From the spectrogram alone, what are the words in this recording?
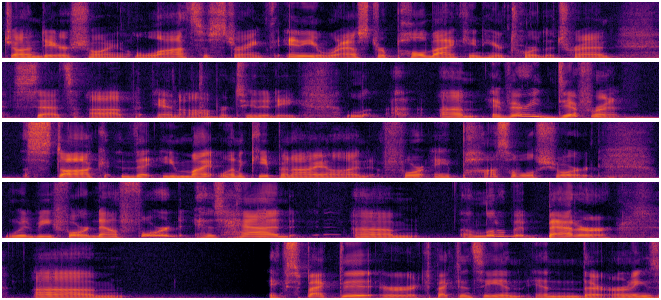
John Deere showing lots of strength. Any rest or pullback in here toward the trend sets up an opportunity. Uh, um, a very different stock that you might want to keep an eye on for a possible short would be Ford. Now, Ford has had um, a little bit better um, expected or expectancy in, in their earnings.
